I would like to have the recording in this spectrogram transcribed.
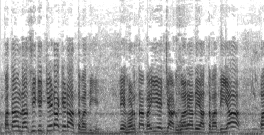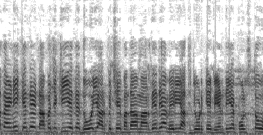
ਪਤਾ ਹੁੰਦਾ ਸੀ ਕਿ ਕਿਹੜਾ ਕਿਹੜਾ ਅੱਤਵਾਦੀ ਹੈ ਤੇ ਹੁਣ ਤਾਂ ਬਈ ਇਹ ਝਾੜੂ ਵਾਲਿਆਂ ਦੇ ਅੱਤਵਾਦੀ ਆ। ਪਤਾ ਹੀ ਨਹੀਂ ਕਹਿੰਦੇ ਡੱਬ 'ਚ ਕੀ ਹੈ ਤੇ 2000 ਪਿੱਛੇ ਬੰਦਾ ਮਾਰ ਦਿੰਦੇ ਆ। ਮੇਰੀ ਹੱਥ ਜੋੜ ਕੇ ਬੇਨਤੀ ਹੈ ਪੁਲਿਸ ਤੋਂ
